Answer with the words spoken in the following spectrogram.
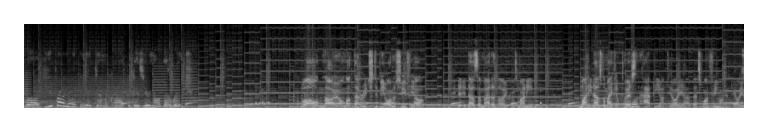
Well, you probably would be a Democrat because you're not that rich. Well, no, I'm not that rich to be honest with you. It, it doesn't matter though, because money, money doesn't make a person happy. I tell ya, that's one thing I can tell you.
